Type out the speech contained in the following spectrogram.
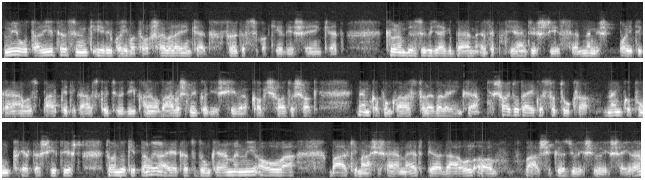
Mióta létezünk, írjuk a hivatalos leveleinket, föltesszük a kérdéseinket. Különböző ügyekben ezek jelentős része nem is politikához, pártpolitikához kötődik, hanem a város működésével kapcsolatosak. Nem kapunk választ a leveleinkre. Sajtótájékoztatókra nem kapunk értesítést. Tulajdonképpen olyan helyekre tudunk elmenni, ahová bárki más is elmehet, például a városi közgyűlés üléseire.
